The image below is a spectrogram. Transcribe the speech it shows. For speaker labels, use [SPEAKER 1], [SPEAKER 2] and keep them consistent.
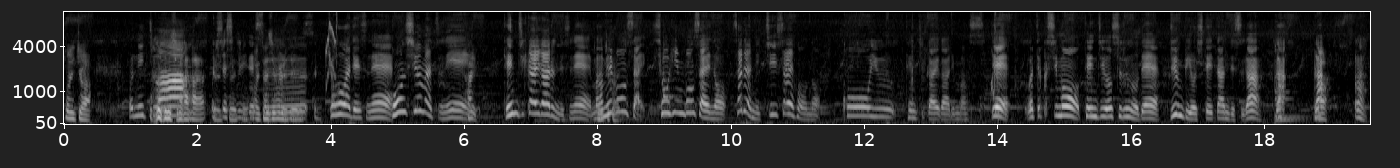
[SPEAKER 1] こんにちは。
[SPEAKER 2] こんにちは
[SPEAKER 1] は。
[SPEAKER 2] お久しぶりです。
[SPEAKER 1] お久しぶりです。
[SPEAKER 2] 今日はですね、今週末に
[SPEAKER 1] はい。
[SPEAKER 2] 展示会があるんですね。豆盆栽、商品盆栽のさらに小さい方のこういう展示会があります。で、私も展示をするので準備をしていたんですが、がが、うん、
